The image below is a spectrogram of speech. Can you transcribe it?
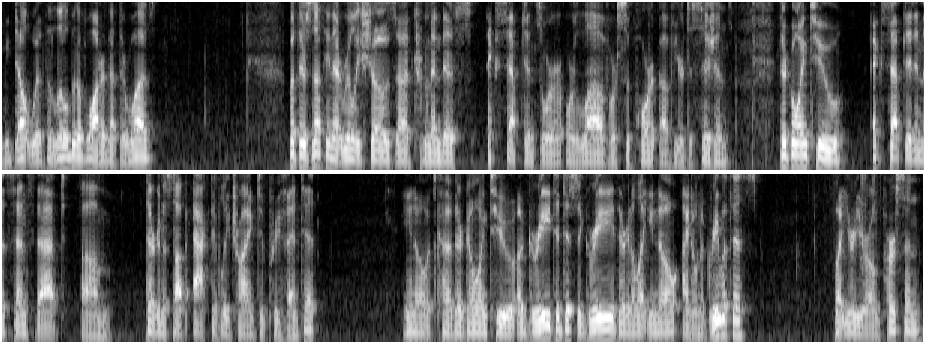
We dealt with the little bit of water that there was but there's nothing that really shows a tremendous acceptance or, or love or support of your decisions. They're going to accept it in the sense that um, they're going to stop actively trying to prevent it. You know, it's kind of they're going to agree to disagree. They're going to let you know, I don't agree with this, but you're your own person.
